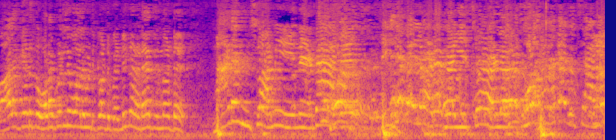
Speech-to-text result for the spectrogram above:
പാലക്കെടുത്ത് ഉടക്കുള്ളി പോലെ പിടിച്ചോണ്ട് പെണ്ണിന്റെ ഇടയിൽ നിന്നോട്ട് മടൻ സ്വാമി നേതാവ് വിജയകളോടെ നയിച്ചോള് മടൻ സ്വാമി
